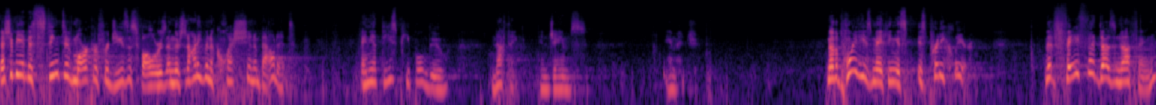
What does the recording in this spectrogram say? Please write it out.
That should be a distinctive marker for Jesus followers, and there's not even a question about it. And yet these people do nothing in James' image. Now, the point he's making is, is pretty clear that faith that does nothing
